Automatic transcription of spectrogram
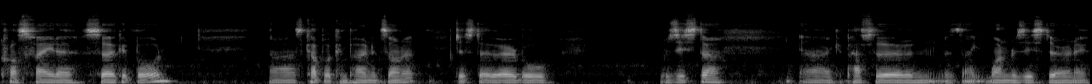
crossfader circuit board. Uh, there's a couple of components on it just a variable resistor uh, capacitor and there's like one resistor and a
